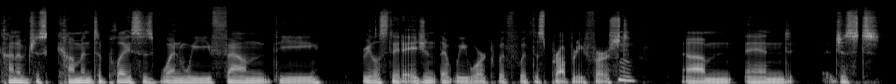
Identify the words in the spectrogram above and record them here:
kind of just come into place is when we found the real estate agent that we worked with with this property first, um, and just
